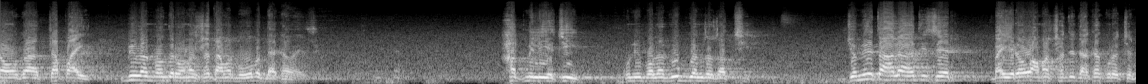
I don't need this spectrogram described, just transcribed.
নওগাঁ, চাপাই বিমানবন্দর ওনার সাথে আমার বহুবার দেখা হয়েছে। হাত মিলিয়েছি। উনি বলেন, রূপগঞ্জ যাচ্ছি। জমিয়ত আহলে হাদিসের ভাইয়েরাও আমার সাথে দেখা করেছেন।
